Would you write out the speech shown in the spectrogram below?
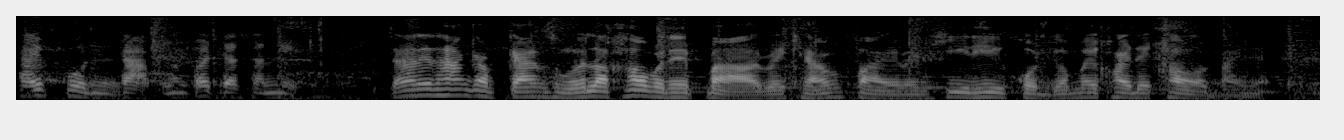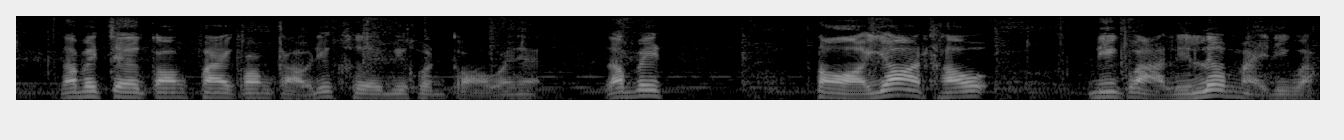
ช้ฝุ่นดับมันก็จะสนิท จากในทางกลับการสมมติเราเข้าไปในป่าไปแคมป์ไฟเป็นที่ที่คนก็ไม่ค่อยได้เข้ากันไปเนี่ย เราไปเจอกองไฟกองเก่าที่เคยมีคนก่อไว้เนี่ย เราไปต่อยอดเขาดีกว่าหรือเริ่มใหม่ดีกว่า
